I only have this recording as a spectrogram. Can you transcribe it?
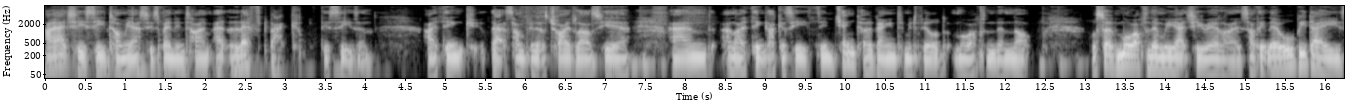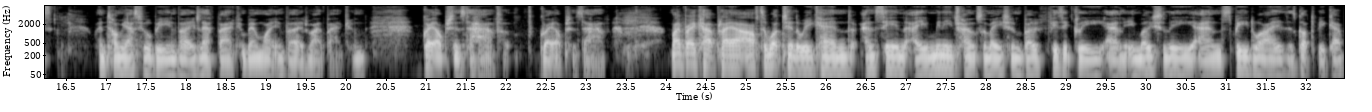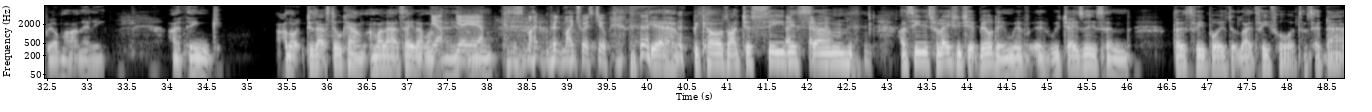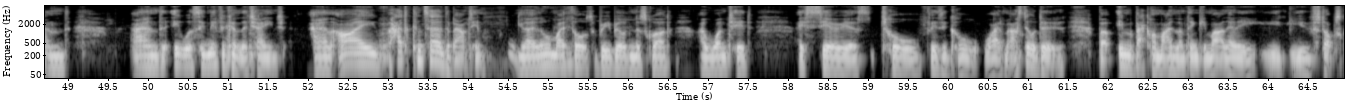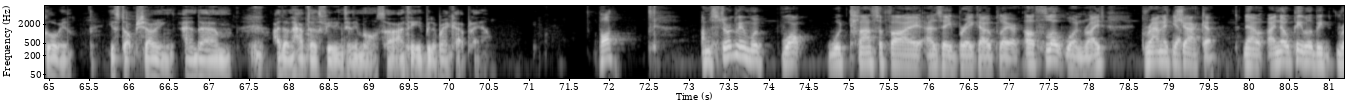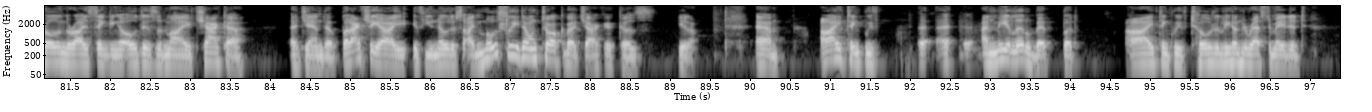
I actually see Tomiyasu spending time at left back this season. I think that's something that was tried last year, and and I think I can see Zinchenko going into midfield more often than not. Also, more often than we actually realise. I think there will be days when Tommy Tomiyasu will be inverted left back and Ben White inverted right back, and great options to have. Great options to have my breakout player after watching the weekend and seeing a mini transformation both physically and emotionally and speed wise has got to be Gabriel Martinelli. I think I'm not. Does that still count? Am I allowed to say that one? Yeah, yeah, yeah. Because it's my my choice too. yeah, because I just see better, this. Better um, I see this relationship building with with Jesus and those three boys look like three forwards. I said that, and and it was significant the change. And I had concerns about him. You know, in all my thoughts of rebuilding the squad, I wanted a serious, tall, physical wide man. I still do. But in the back of my mind, I'm thinking, Martinelli, you, you've stopped scoring. You stopped showing. And um, I don't have those feelings anymore. So I think he'd be a breakout player. Paul? I'm struggling with what would classify as a breakout player. A float one, right? Granit yep. Xhaka. Now, I know people will be rolling their eyes thinking, oh, this is my Xhaka agenda. But actually, I, if you notice, I mostly don't talk about Xhaka because, you know, um, I think we've uh, uh, and me a little bit, but I think we've totally underestimated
